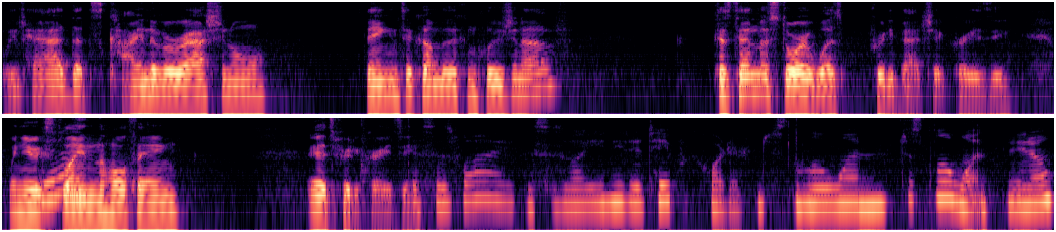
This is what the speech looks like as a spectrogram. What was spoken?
we've had, that's kind of a rational thing to come to the conclusion of. Because Tenma's story was pretty batshit crazy. When you explain the whole thing, it's pretty crazy. This is why. This is why you need a tape recorder. Just a little one. Just a little one. You know,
